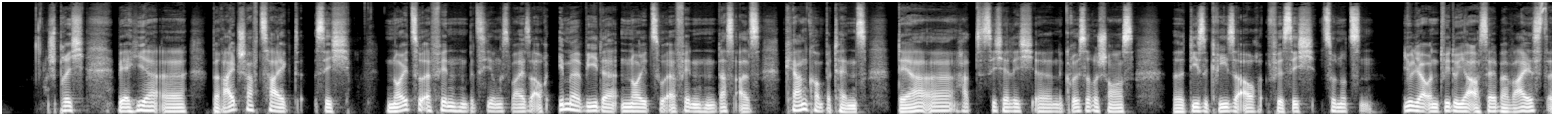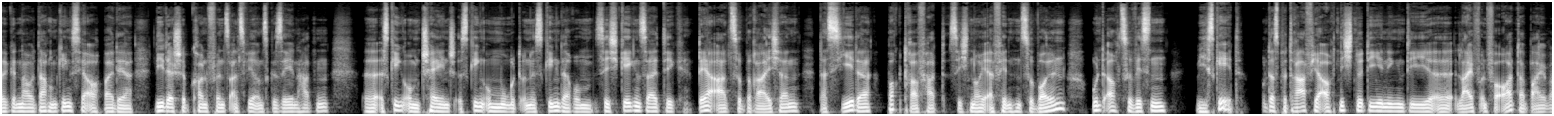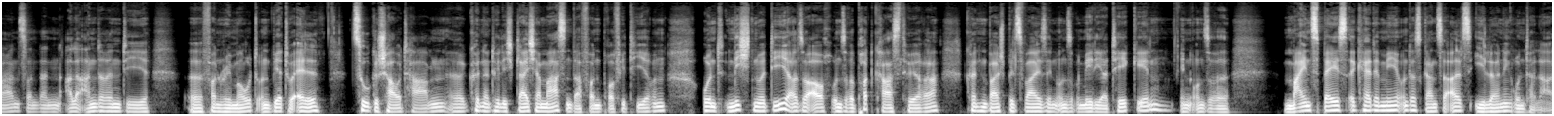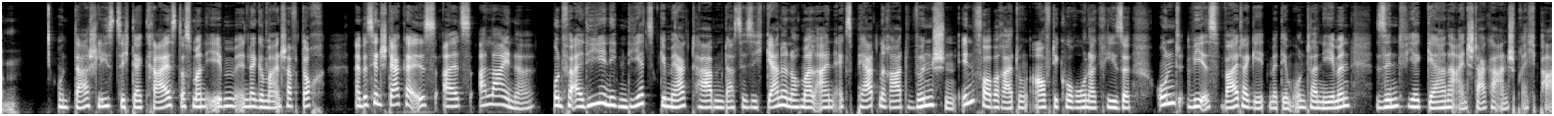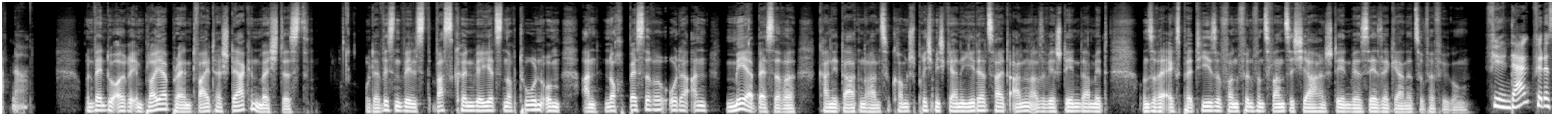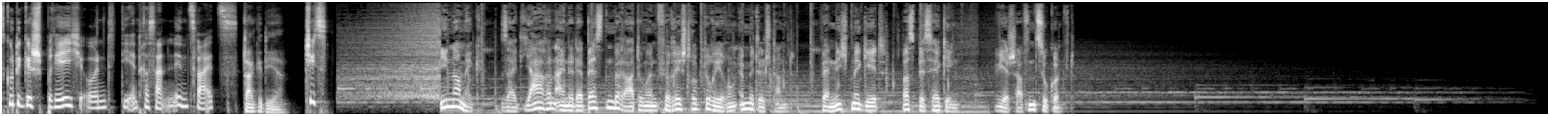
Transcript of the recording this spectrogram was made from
Sprich, wer hier äh, Bereitschaft zeigt, sich neu zu erfinden, beziehungsweise auch immer wieder neu zu erfinden, das als Kernkompetenz, der hat sicherlich eine größere Chance, diese Krise auch für sich zu nutzen. Julia, und wie du ja auch selber weißt, äh, genau darum ging es ja auch bei der Leadership Conference, als wir uns gesehen hatten. Äh, es ging um Change, es ging um Mut und es ging darum, sich gegenseitig derart zu bereichern, dass jeder Bock drauf hat, sich neu erfinden zu wollen und auch zu wissen, wie es geht. Und das betraf ja auch nicht nur diejenigen, die äh, live und vor Ort dabei waren, sondern alle anderen, die von Remote und virtuell zugeschaut haben, äh, können natürlich gleichermaßen davon profitieren. Und nicht nur die, also auch unsere Podcast-Hörer könnten beispielsweise in unsere Mediathek gehen, in unsere Mindspace Academy und das Ganze als E-Learning runterladen. Und da schließt sich der Kreis, dass man eben in der Gemeinschaft doch ein bisschen stärker ist als alleine. Und für all diejenigen, die jetzt gemerkt haben, dass sie sich gerne nochmal einen Expertenrat wünschen in Vorbereitung auf die Corona-Krise und wie es weitergeht mit dem Unternehmen, sind wir gerne ein starker Ansprechpartner. Und wenn du eure Employer Brand weiter stärken möchtest, oder wissen willst, was können wir jetzt noch tun, um an noch bessere oder an mehr bessere Kandidaten ranzukommen, sprich mich gerne jederzeit an. Also wir stehen da mit unserer Expertise von 25 Jahren stehen wir sehr, sehr gerne zur Verfügung. Vielen Dank für das gute Gespräch und die interessanten Insights. Danke dir. Tschüss. Inomic. Seit Jahren eine der besten Beratungen für Restrukturierung im Mittelstand. Wenn nicht mehr geht, was bisher ging. Wir schaffen Zukunft.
